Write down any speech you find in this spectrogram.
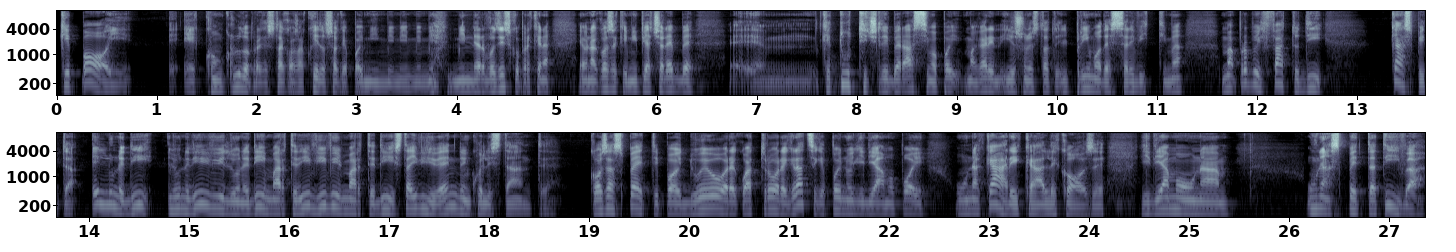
che poi, e concludo perché questa cosa qui lo so che poi mi, mi, mi, mi innervosisco perché è una cosa che mi piacerebbe ehm, che tutti ci liberassimo, poi magari io sono stato il primo ad essere vittima, ma proprio il fatto di caspita, è lunedì, lunedì vivi il lunedì, martedì vivi il martedì, stai vivendo in quell'istante. Cosa aspetti poi? Due ore, quattro ore? Grazie che poi noi gli diamo poi una carica alle cose, gli diamo una, un'aspettativa.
